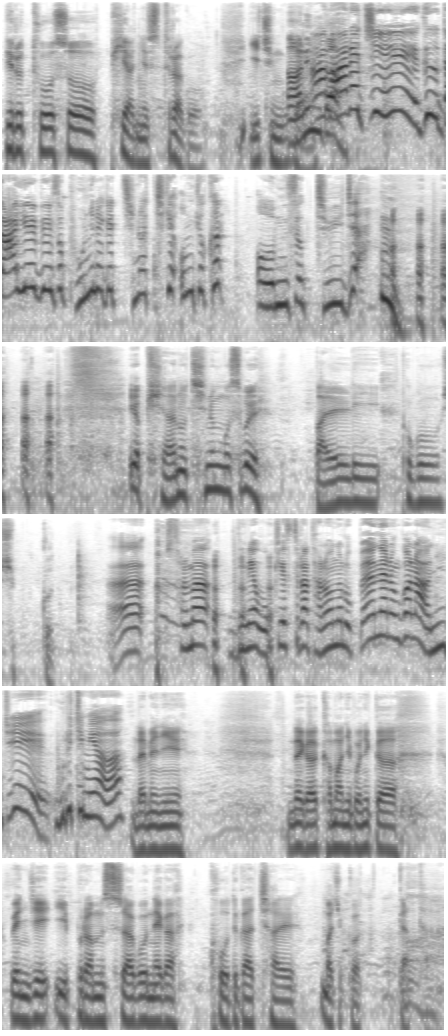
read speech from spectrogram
비르투오소 피아니스트라고 이 친구가 아니, 아. 말했지. 그 나이에 비해서 본인에게 지나치게 엄격한 엄숙주의자. 이거 피아노 치는 모습을 빨리 보고 싶군. 아, 설마 니네 오케스트라 단원으로 빼내는 건 아니지? 우리 팀이야. 레멘이 내가 가만히 보니까 왠지 이 브람스하고 내가 코드가 잘 맞을 것 같아.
